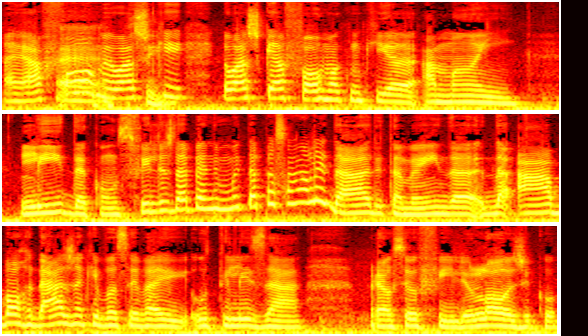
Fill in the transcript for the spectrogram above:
É a forma, é, eu acho sim. que. Eu acho que é a forma com que a, a mãe lida com os filhos depende muito da personalidade também, da, da a abordagem que você vai utilizar para o seu filho. Lógico,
